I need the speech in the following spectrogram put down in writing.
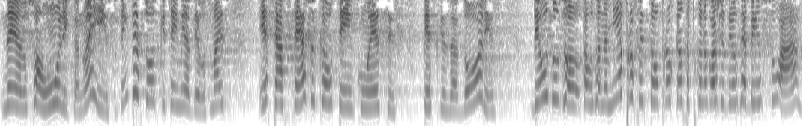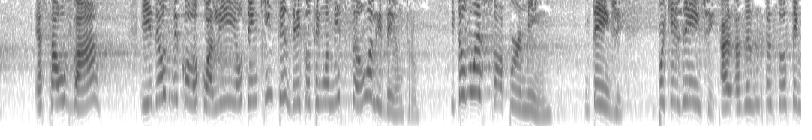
né, eu sou a única, não é isso. Tem pessoas que temem a Deus, mas esse acesso que eu tenho com esses pesquisadores, Deus está usando a minha profissão para alcançar, porque o negócio de Deus é abençoar, é salvar. E Deus me colocou ali, eu tenho que entender que eu tenho uma missão ali dentro. Então não é só por mim, entende? Porque, gente, às vezes as pessoas têm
